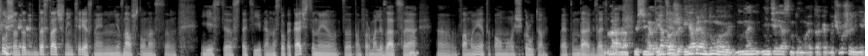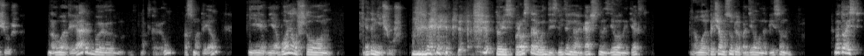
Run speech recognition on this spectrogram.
слушай, это достаточно интересно. Я не знал, что у нас э, есть статьи прям настолько качественные. Вот, там формализация Фомы, это, по-моему, очень круто. Поэтому да, обязательно. Да, да то есть я, я тоже, я прям думаю, интересно думаю, это как бы чушь или не чушь. Ну вот, и я как бы открыл, посмотрел, и я понял, что это не чушь. То есть просто вот действительно качественно сделанный текст. Вот, причем супер по делу написан. Ну, то есть,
